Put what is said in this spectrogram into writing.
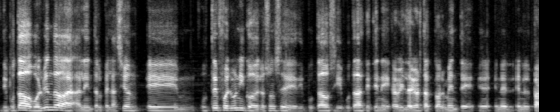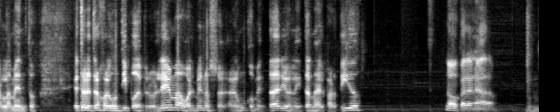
Diputado, volviendo a, a la interpelación, eh, usted fue el único de los 11 diputados y diputadas que tiene Cabildo Abierto actualmente en, en el, en el Parlamento. ¿Esto le trajo algún tipo de problema o al menos algún comentario en la interna del partido? No, para nada. Ujú.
